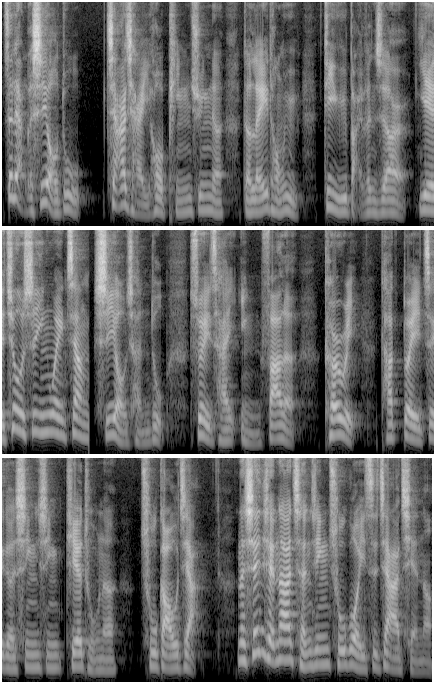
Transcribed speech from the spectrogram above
这两个稀有度加起来以后，平均呢的雷同率低于百分之二，也就是因为这样稀有程度，所以才引发了 Curry 他对这个猩猩贴图呢出高价。那先前他曾经出过一次价钱呢，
